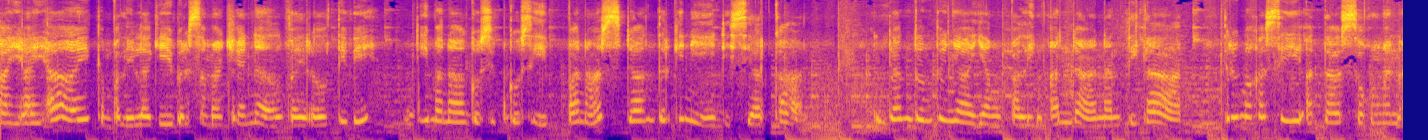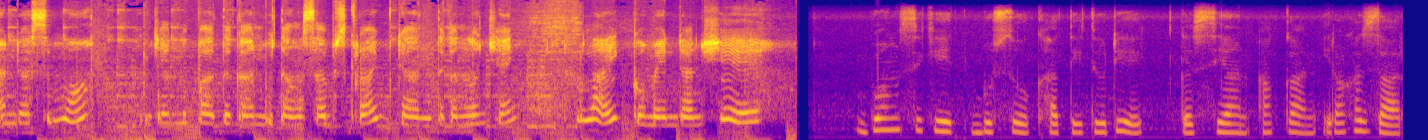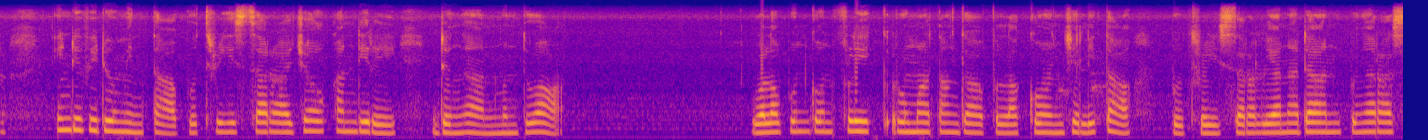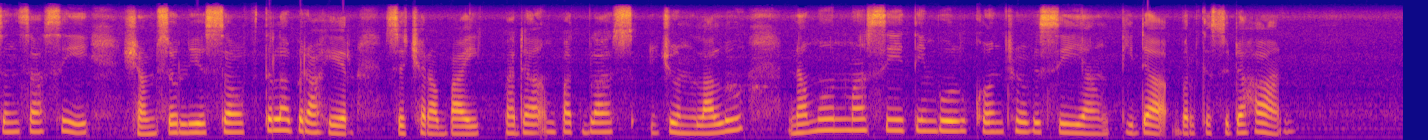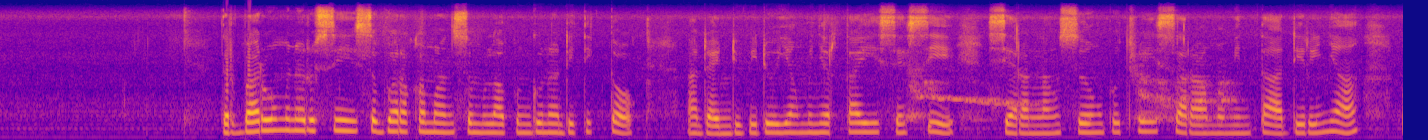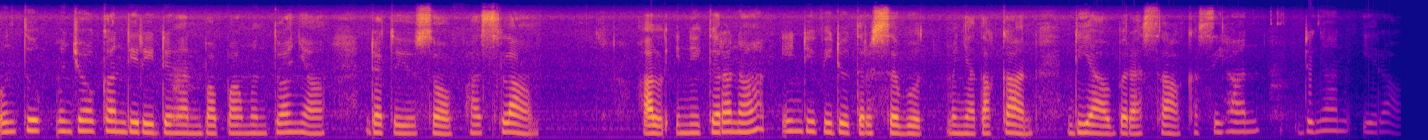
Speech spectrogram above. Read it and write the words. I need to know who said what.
Speaker 1: Hai hai hai, kembali lagi bersama channel Viral TV di mana gosip-gosip panas dan terkini disiarkan dan tentunya yang paling Anda nantikan. Terima kasih atas sokongan Anda semua. Jangan lupa tekan butang subscribe dan tekan lonceng, like, komen, dan share.
Speaker 2: Buang sikit busuk hati tudik, kesian akan Ira Khazar individu minta Putri Sarah jauhkan diri dengan mentua. Walaupun konflik rumah tangga pelakon jelita Putri Saraliana dan pengarah sensasi Syamsul Yusof telah berakhir secara baik pada 14 Jun lalu namun masih timbul kontroversi yang tidak berkesudahan. Terbaru menerusi sebuah rekaman semula pengguna di TikTok, ada individu yang menyertai sesi siaran langsung Putri Sarah meminta dirinya untuk menjauhkan diri dengan bapa mentuanya, Datu Yusof Haslam. Hal ini karena individu tersebut menyatakan dia berasa kasihan dengan Ira.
